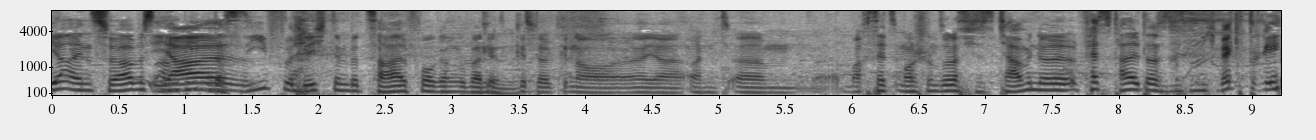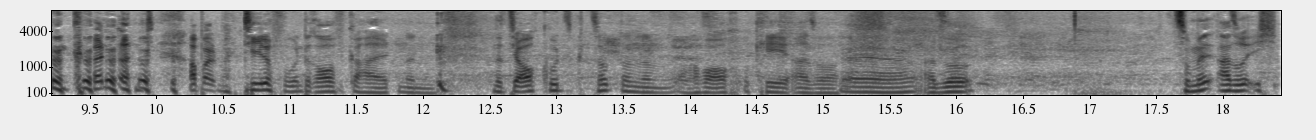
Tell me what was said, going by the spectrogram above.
dir einen Service anbieten, Ja, dass sie für dich den Bezahlvorgang übernimmt. Ge- ge- Genau, äh, ja. Und ähm, mach's jetzt immer schon so, dass ich das Terminal festhalte, dass ich es nicht wegdrehen kann und hab halt mein Telefon draufgehalten. Und das hat ja auch kurz gezuckt und dann aber auch okay, also. Ja, ja, also, also ich,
